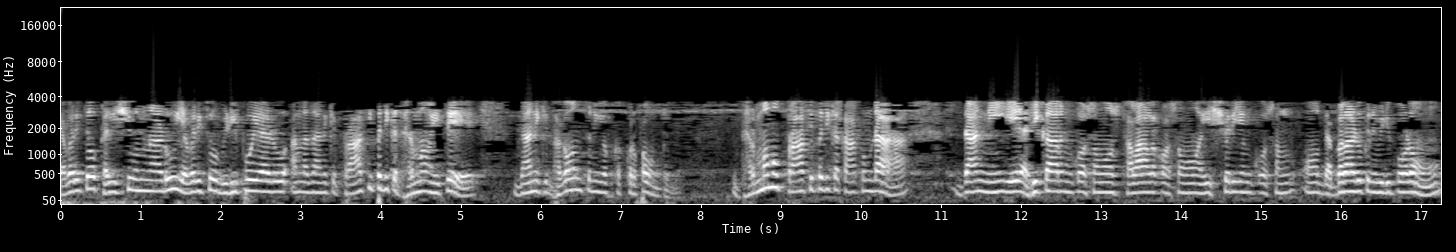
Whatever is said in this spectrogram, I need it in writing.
ఎవరితో కలిసి ఉన్నాడు ఎవరితో విడిపోయాడు అన్నదానికి ప్రాతిపదిక ధర్మం అయితే దానికి భగవంతుని యొక్క కృప ఉంటుంది. ధర్మము ప్రాతిపదిక కాకుండా దాన్ని ఏ అధికారం కోసమో స్థలాల కోసమో ఐశ్వర్యం కోసమో దెబ్బలాడుకుని విడిపోవడం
